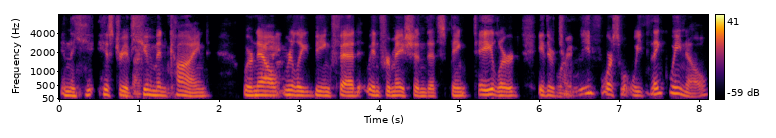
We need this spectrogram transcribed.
in the history of exactly. humankind we're now right. really being fed information that's being tailored either to right. reinforce what we think we know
